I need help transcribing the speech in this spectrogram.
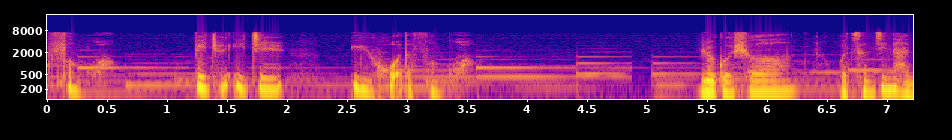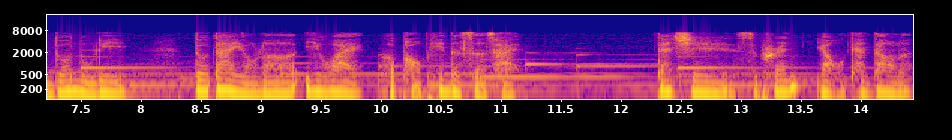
凤凰，变成一只浴火的凤凰。如果说，我曾经的很多努力，都带有了意外和跑偏的色彩。但是，Spring 让我看到了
